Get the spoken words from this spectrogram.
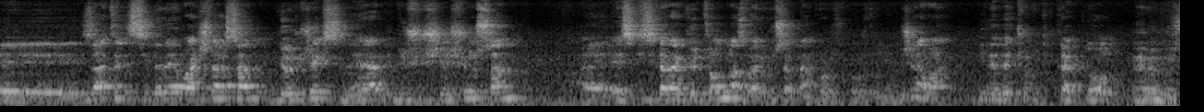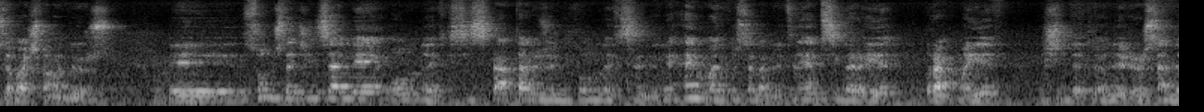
Ee, zaten sigaraya başlarsan göreceksin. Eğer bir düşüş yaşıyorsan e, eskisi kadar kötü olmaz varikoselden kurt- kurtulduğun için ama yine de çok dikkatli ol. Evet. Mümkünse başlama diyoruz. Ee, sonuçta cinselliğe olumlu etkisi, sperm tahlili üzerindeki olumlu etkisi nedeniyle hem varikosel ameliyatını hem sigarayı bırakmayı şiddetle öneriyoruz. Sen de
